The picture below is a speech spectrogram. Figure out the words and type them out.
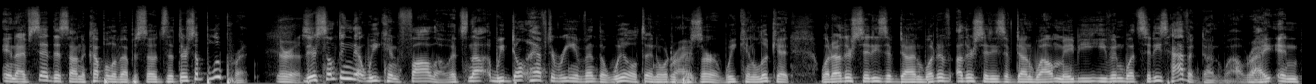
And I've said this on a couple of episodes that there's a blueprint. There is. There's something that we can follow. It's not. We don't have to reinvent the wheel to, in order Right. to preserve. We can look at what other cities have done, what have other cities have done well, maybe even what cities haven't done well, right? And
